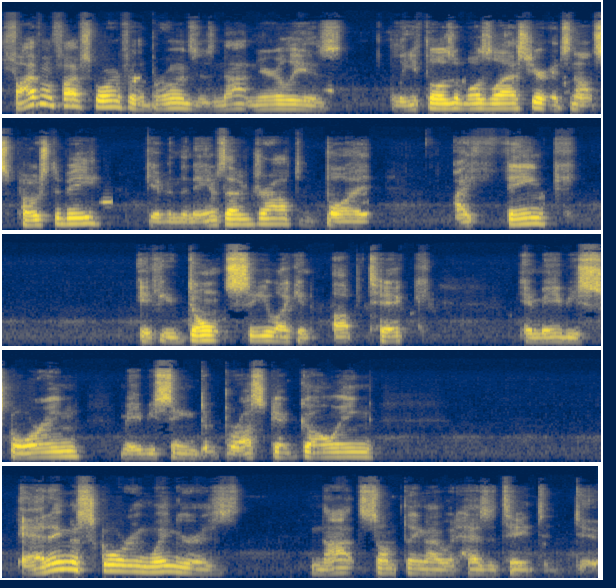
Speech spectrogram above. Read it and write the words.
Five on five scoring for the Bruins is not nearly as lethal as it was last year. It's not supposed to be, given the names that have dropped, but I think if you don't see like an uptick in maybe scoring, maybe seeing DeBrusk get going, adding a scoring winger is not something I would hesitate to do.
